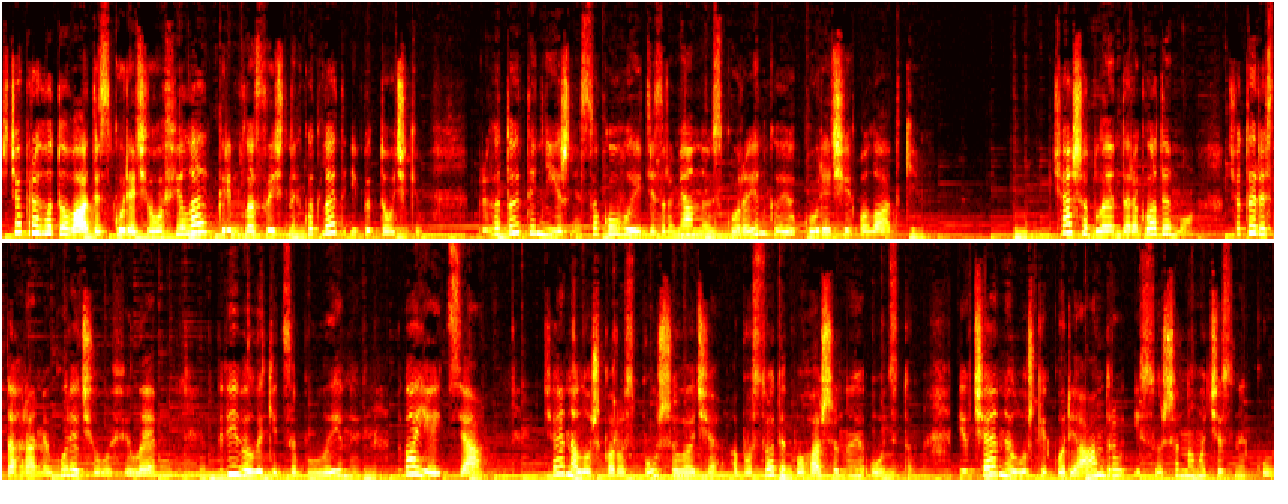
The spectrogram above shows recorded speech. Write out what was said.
Щоб приготувати з курячого філе, крім класичних котлет і биточків, приготуйте ніжні, соковиті з рум'яною скоринкою курячі оладки. В чашу блендера кладемо 400 г курячого філе, 2 великі цибулини, 2 яйця, чайна ложка розпушувача або соди погашеної оцтом, пів чайної ложки коріандру і сушеного чеснику,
